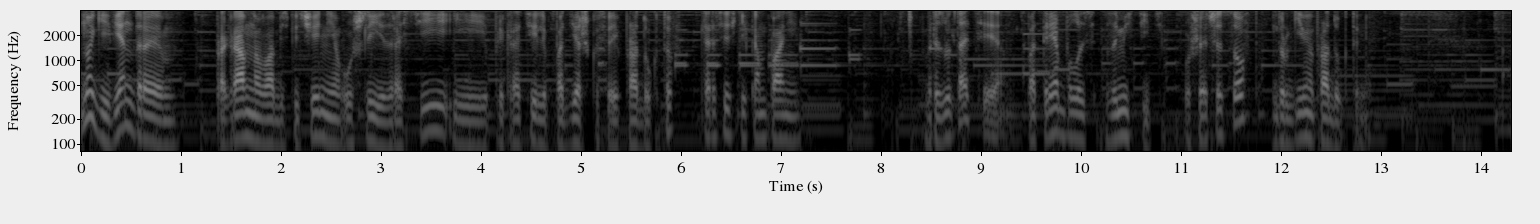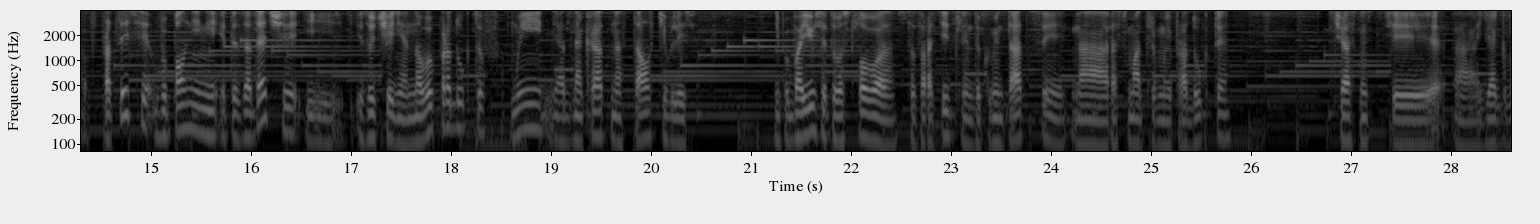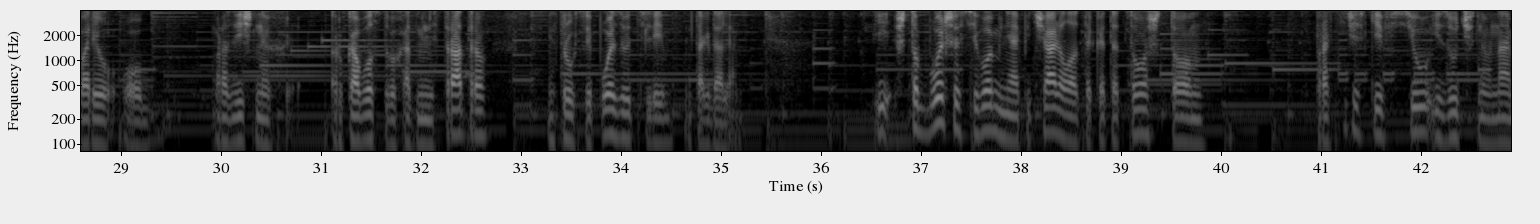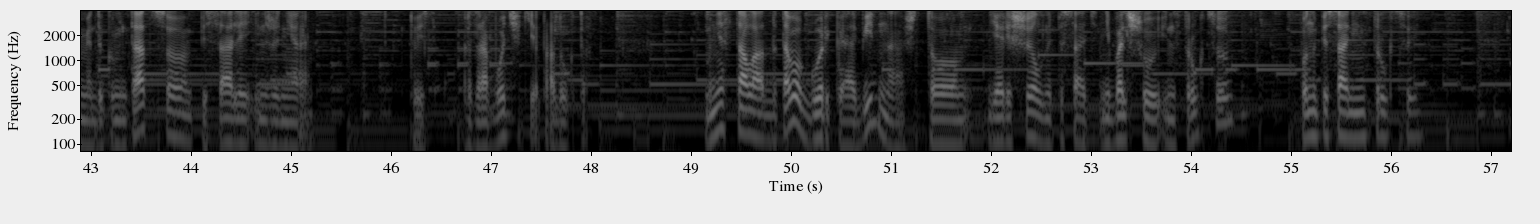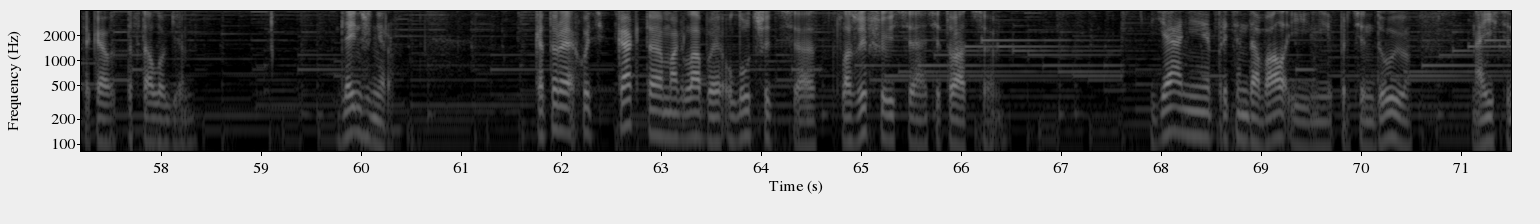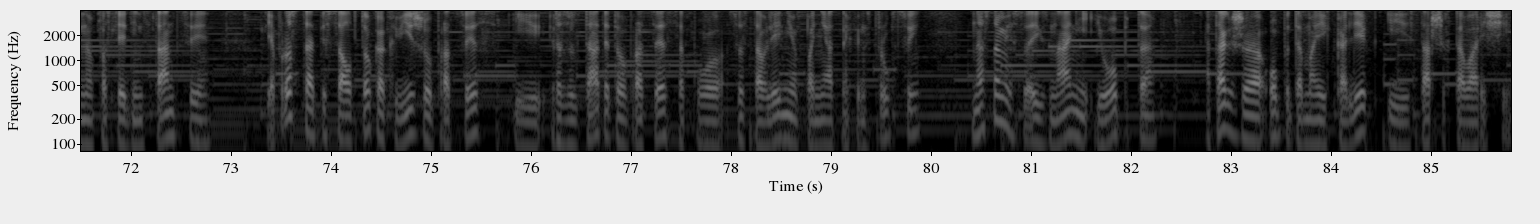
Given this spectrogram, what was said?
Многие вендоры программного обеспечения ушли из России и прекратили поддержку своих продуктов для российских компаний. В результате потребовалось заместить ушедший софт другими продуктами. В процессе выполнения этой задачи и изучения новых продуктов мы неоднократно сталкивались, не побоюсь этого слова, с отвратительной документацией на рассматриваемые продукты. В частности, э, я говорю об различных руководствах администраторов, инструкции пользователей и так далее. И что больше всего меня опечалило, так это то, что практически всю изученную нами документацию писали инженеры, то есть разработчики продуктов. Мне стало до того горько и обидно, что я решил написать небольшую инструкцию по написанию инструкции, такая вот тавтология, для инженеров которая хоть как-то могла бы улучшить э, сложившуюся ситуацию. Я не претендовал и не претендую на истину в последней инстанции. Я просто описал то, как вижу процесс и результат этого процесса по составлению понятных инструкций на основе своих знаний и опыта, а также опыта моих коллег и старших товарищей.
